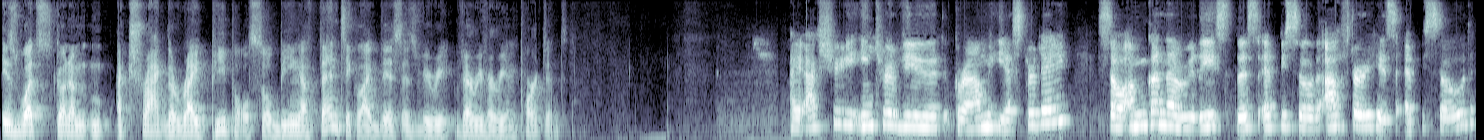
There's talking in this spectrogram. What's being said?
is what's going to attract the right people. So being authentic like this is very, very, very important. I actually interviewed Graham yesterday. So I'm gonna release this episode after his episode,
